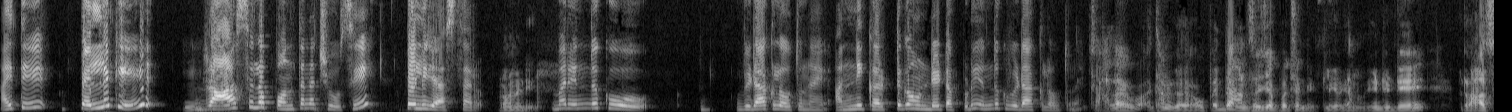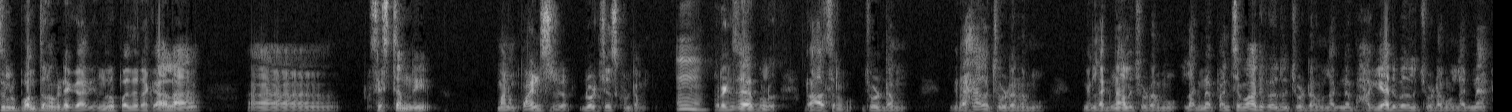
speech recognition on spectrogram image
అయితే పెళ్ళికి రాసుల పొంతన చూసి పెళ్ళి చేస్తారు. అవునండి. మరి ఎందుకు విడాకులు అవుతున్నాయి అన్ని కరెక్ట్గా ఉండేటప్పుడు ఎందుకు విడాకులు అవుతున్నాయి చాలా దానికి ఒక పెద్ద ఆన్సర్ చెప్పొచ్చండి క్లియర్గాను. ఏంటంటే రాసులు పొంతన ఒకటే కాదు. ఇందులో పది రకాల సిస్టమ్ని మనం పాయింట్స్ నోట్ చేసుకుంటాం. ఫర్ ఎగ్జాంపుల్ రాసులు చూడడం గ్రహాలు చూడడము లగ్నాలు చూడము లగ్న పంచమాధిపతులు చూడడం లగ్న భాగ్యాధిపతులు చూడము లగ్న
